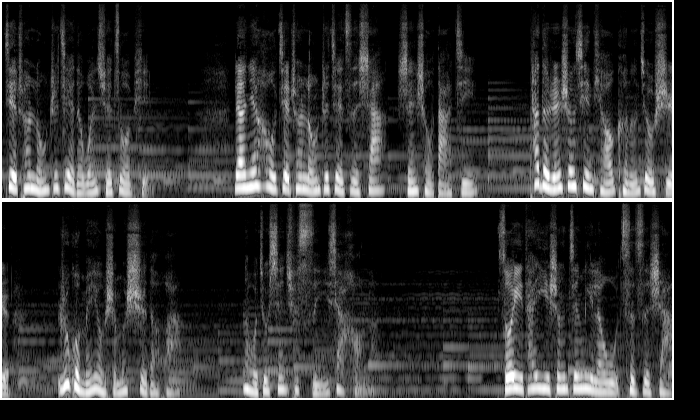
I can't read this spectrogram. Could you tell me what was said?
芥川龙之介的文学作品。两年后，芥川龙之介自杀，深受打击。他的人生信条可能就是：如果没有什么事的话。那我就先去死一下好了。所以他一生经历了五次自杀。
